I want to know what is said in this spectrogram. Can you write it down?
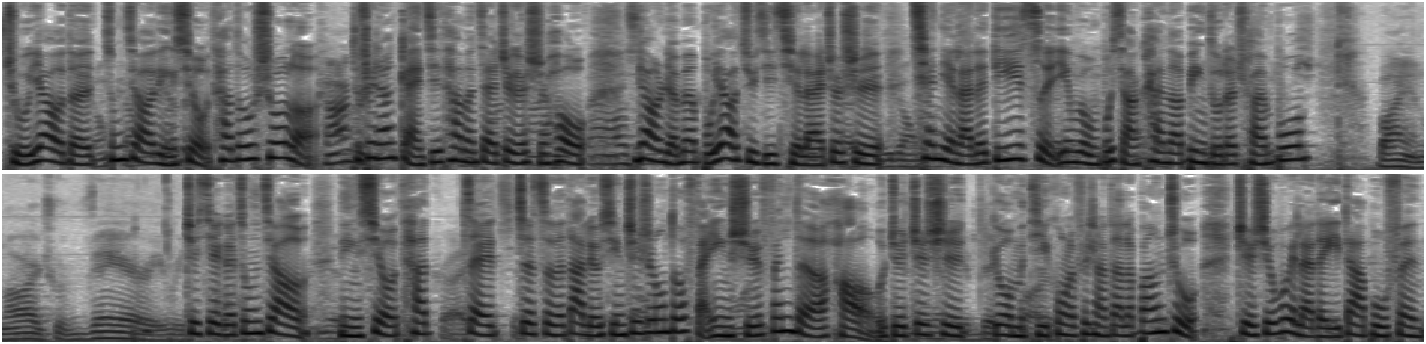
主要的宗教领袖，他都说了，就非常感激他们在这个时候让人们不要聚集起来，这是千年来的第一次，因为我们不想看到病毒的传播。这些个宗教领袖，他在这次的大流行之中都反应十分的好，我觉得这是给我们提供了非常大的帮助，这也是未来的一大部分。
